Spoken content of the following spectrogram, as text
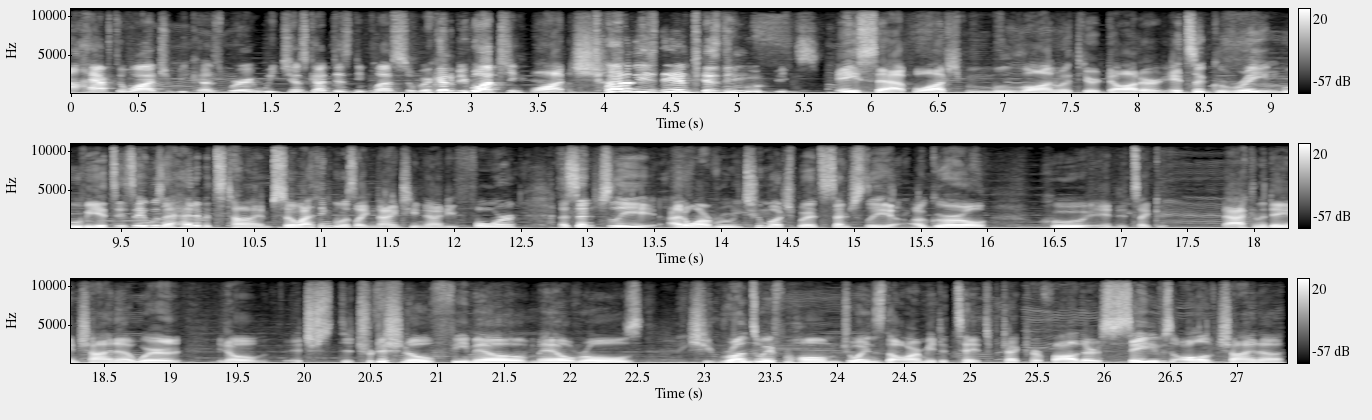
I'll have to watch it because we're we just got Disney Plus, so we're gonna be watching watch a ton of these damn Disney movies. ASAP. Watch Mulan with your daughter. It's a great Mm-hmm. movie. It's, it's it was ahead of its time. So I think it was like 1994. Essentially, I don't want to ruin too much, but it's essentially a girl who it's like back in the day in China where you know it's the traditional female male roles. She runs away from home, joins the army to, ta- to protect her father, saves all of China,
